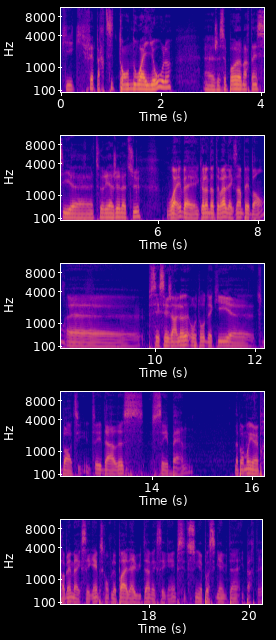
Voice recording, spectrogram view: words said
qui- qui fait partie de ton noyau? Là? Euh, je ne sais pas, Martin, si euh, tu veux réagir là-dessus. Oui, ben, une colonne vertébrale, l'exemple est bon. C'est ces gens-là autour de qui tu bâtis. Tu sais, Dallas, c'est Ben. D'après moi, il y a un problème avec Séguin parce qu'on ne voulait pas aller à 8 ans avec Séguin. Puis si tu signais pas Séguin à 8 ans, il partait.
